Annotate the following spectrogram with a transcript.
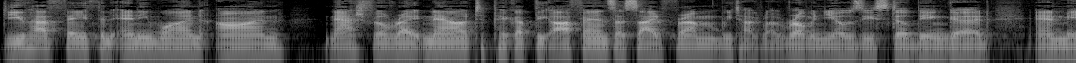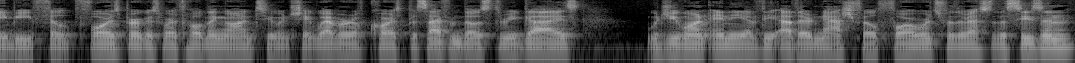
Do you have faith in anyone on Nashville right now to pick up the offense, aside from we talked about Roman Josi still being good, and maybe Filip Forsberg is worth holding on to, and Shea Weber, of course. But aside from those three guys, would you want any of the other Nashville forwards for the rest of the season?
